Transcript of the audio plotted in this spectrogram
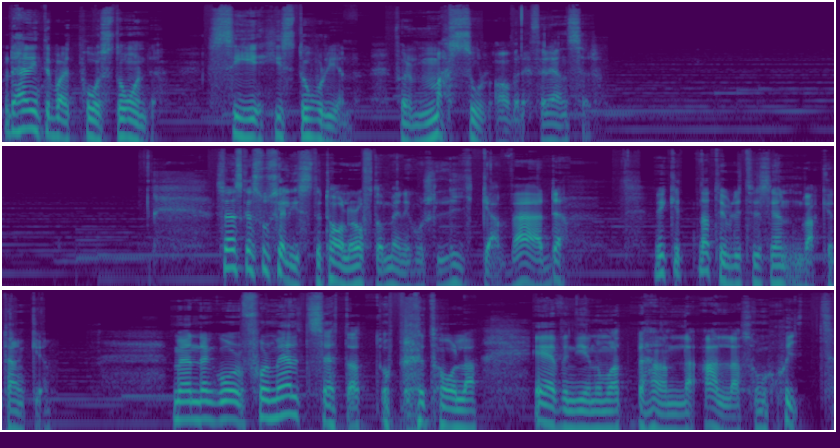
Och Det här är inte bara ett påstående. Se historien för massor av referenser. Svenska socialister talar ofta om människors lika värde. Vilket naturligtvis är en vacker tanke. Men den går formellt sett att upprätthålla även genom att behandla alla som skit.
